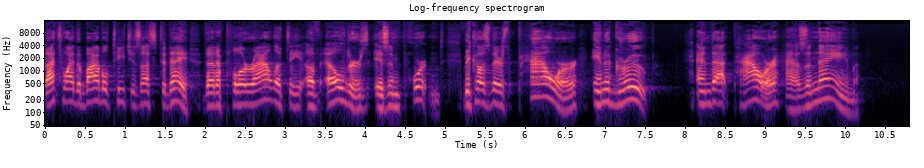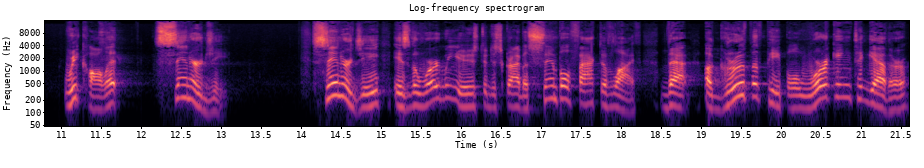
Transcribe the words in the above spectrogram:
That's why the Bible teaches us today that a plurality of elders is important because there's power in a group. And that power has a name. We call it synergy. Synergy is the word we use to describe a simple fact of life that a group of people working together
